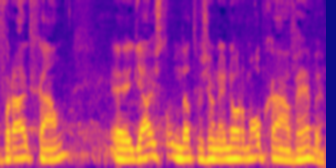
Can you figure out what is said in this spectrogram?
vooruit gaan. juist omdat we zo'n enorme opgave hebben.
